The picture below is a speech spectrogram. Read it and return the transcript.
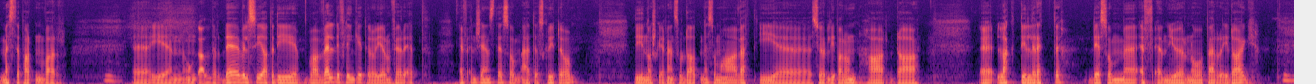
mesteparten var mm. i en ung alder. Det vil si at de var veldig flinke til å gjennomføre et FN-tjeneste som er til å skryte om de norske FN-soldatene som har vært i Sør-Libanon, har da lagt til rette det som FN gjør nå per i dag. Mm.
